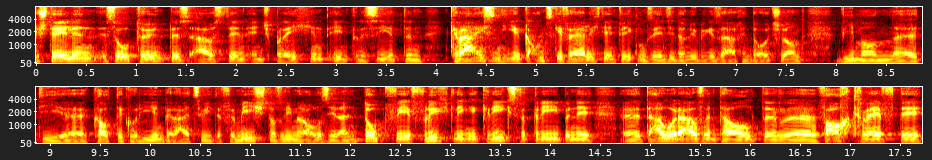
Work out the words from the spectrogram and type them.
stellen. So tönt es aus den entsprechend interessierten Kreisen hier. Ganz gefährlich. Die Entwicklung sehen Sie dann übrigens auch in Deutschland, wie man äh, die äh, Kategorien bereits wieder vermischt. Also wie man alles in einen Topf wirft. Flüchtlinge, Kriegsvertriebene, Daueraufenthalter, Fachkräfte,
